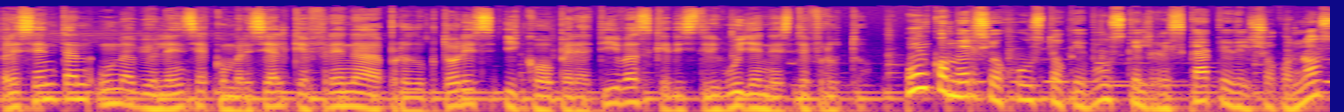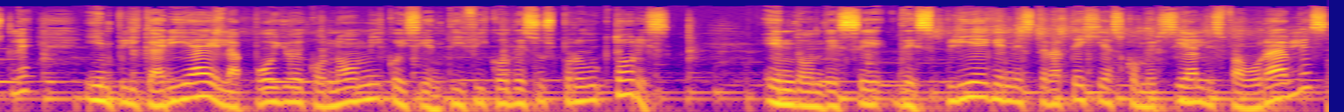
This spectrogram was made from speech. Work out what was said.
presentan una violencia comercial que frena a productores y cooperativas que distribuyen este fruto. Un comercio justo que busque el rescate del choconostle implicaría el apoyo económico y científico de sus productores en donde se desplieguen estrategias comerciales favorables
